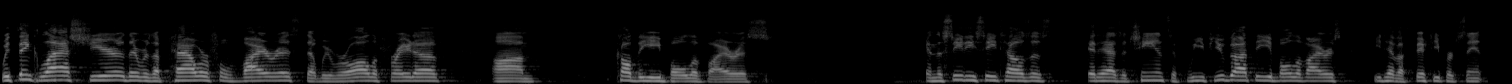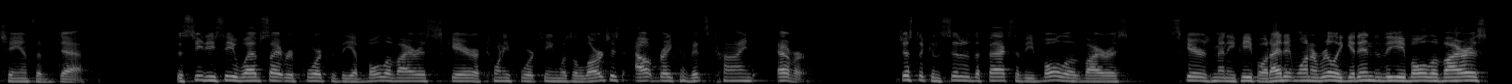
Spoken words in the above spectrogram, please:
We think last year there was a powerful virus that we were all afraid of. Um, it's called the Ebola virus. And the CDC tells us it has a chance, if, we, if you got the Ebola virus, you'd have a 50% chance of death. The CDC website reports that the Ebola virus scare of 2014 was the largest outbreak of its kind ever. Just to consider the facts of Ebola virus scares many people. And I didn't want to really get into the Ebola virus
